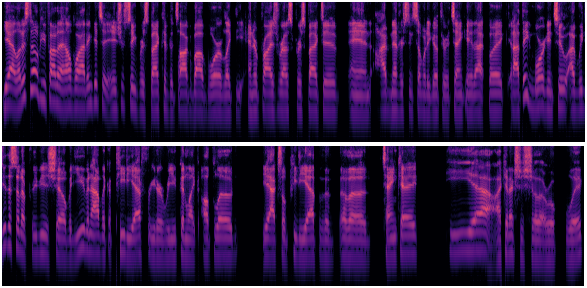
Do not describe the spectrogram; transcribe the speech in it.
Yeah, let us know if you found it helpful. I think it's an interesting perspective to talk about more of like the enterprise reps perspective. And I've never seen somebody go through a 10K that quick. And I think Morgan too, I, we did this in a previous show, but you even have like a PDF reader where you can like upload the actual PDF of a, of a 10K. Yeah, I can actually show that real quick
